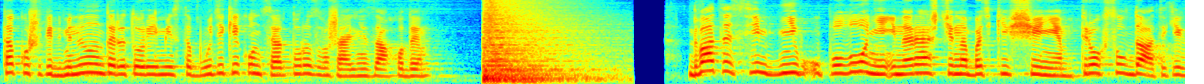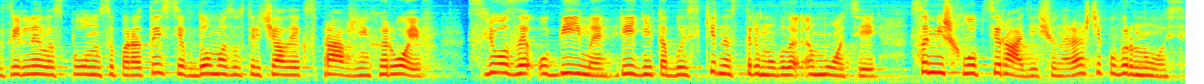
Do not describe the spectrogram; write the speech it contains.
Також відмінили на території міста будь-які концертно-розважальні заходи. 27 днів у полоні і нарешті на батьківщині. Трьох солдат, яких звільнили з полону сепаратистів, вдома зустрічали як справжніх героїв. Сльози, обійми, рідні та близькі не стримували емоцій. Самі ж хлопці раді, що нарешті повернулись,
